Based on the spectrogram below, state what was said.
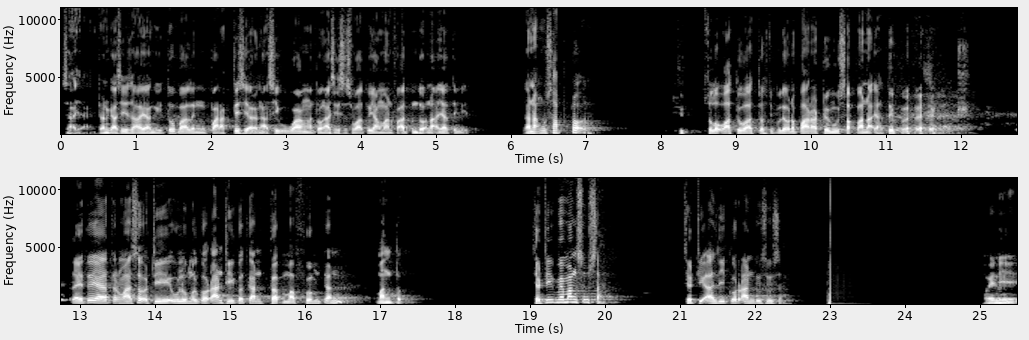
sayang. Dan kasih sayang itu paling praktis ya ngasih uang atau ngasih sesuatu yang manfaat untuk anak yatim itu. Dan anak ngusap tok. Celok waduh-waduh dibeli orang parade ngusap anak yatim. Nah itu ya termasuk di ulumul Quran diikutkan bab mafhum dan mantuk. Jadi memang susah. Jadi ahli Quran itu susah. Oh ini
